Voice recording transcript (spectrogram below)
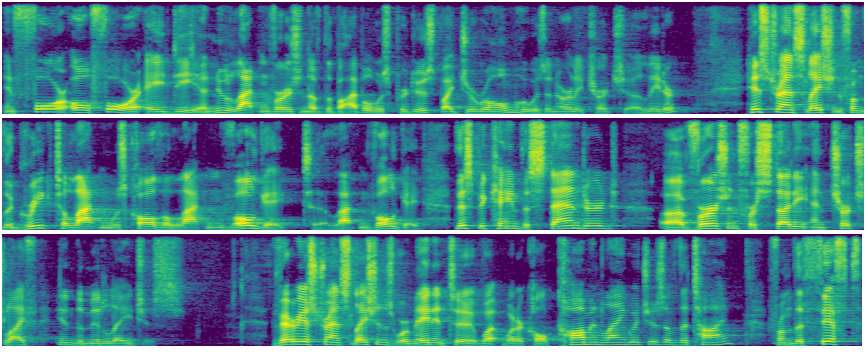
In 404 AD, a new Latin version of the Bible was produced by Jerome, who was an early church uh, leader. His translation from the Greek to Latin was called the Latin Vulgate. Uh, Latin Vulgate. This became the standard uh, version for study and church life in the Middle Ages. Various translations were made into what, what are called common languages of the time. From the 5th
